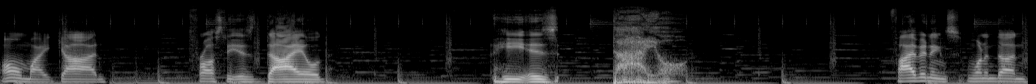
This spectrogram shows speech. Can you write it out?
Oh my god. Frosty is dialed. He is dialed. Five innings, one and done.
